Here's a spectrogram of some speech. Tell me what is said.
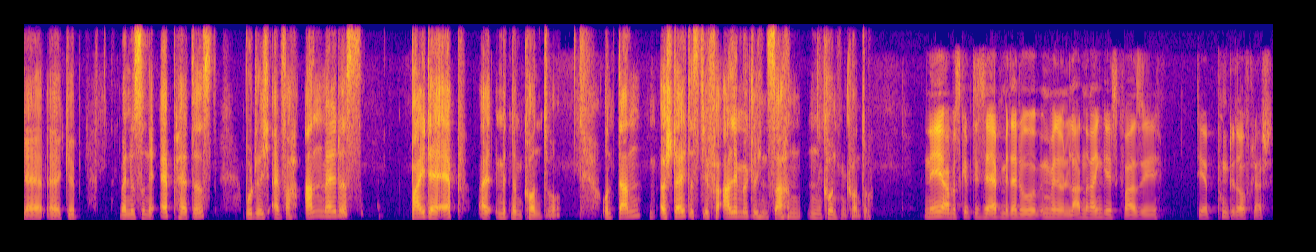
äh, gibt, wenn du so eine App hättest, wo du dich einfach anmeldest bei der App äh, mit einem Konto und dann erstellt es dir für alle möglichen Sachen ein Kundenkonto. Nee, aber es gibt diese App, mit der du, immer wenn du in den Laden reingehst, quasi dir Punkte drauf klatscht.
